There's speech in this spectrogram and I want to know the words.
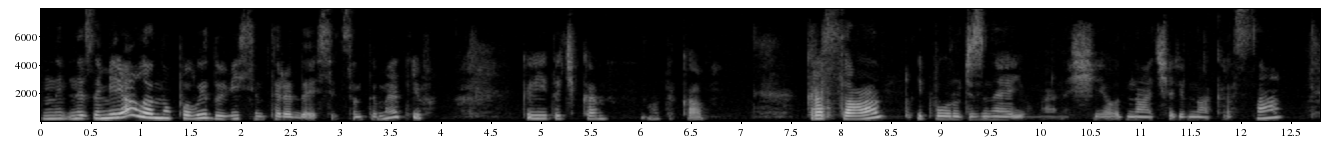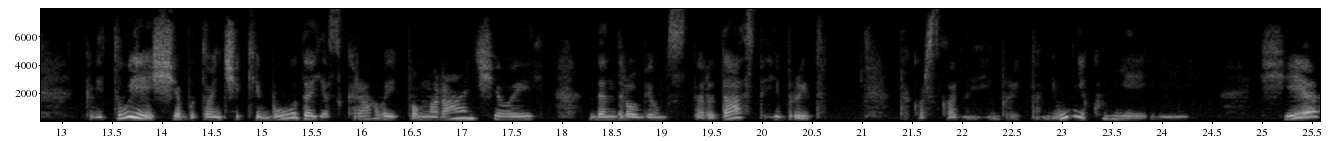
Не, не заміряла, але по виду 8-10 сантиметрів квіточка. Отака краса. І поруч з нею в мене ще одна чарівна краса. квітує, і ще бутончики буде, яскравий, помаранчевий, дендробіум стародаст гібрид. Також складний гібрид. Там і унікум є, і ще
